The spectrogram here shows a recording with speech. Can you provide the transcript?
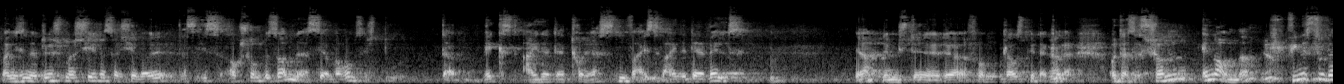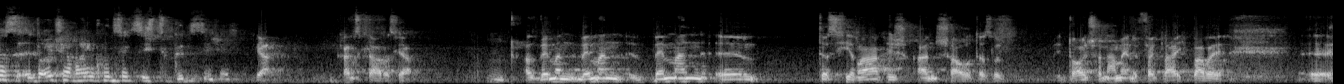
weil die sind da durchmarschiert und sage ich, hier Leute, das ist auch schon besonders. Ja, warum? Sich du, da wächst einer der teuersten Weißweine der Welt. Ja, nämlich der, der vom Klaus-Peter Keller. Ja. Und das ist schon enorm, ne? Ja. Findest du, dass äh, deutscher Wein grundsätzlich zu günstig ist? Ja, ganz klares Ja. Also wenn man, wenn man, wenn man äh, das hierarchisch anschaut, also in Deutschland haben wir eine vergleichbare äh,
